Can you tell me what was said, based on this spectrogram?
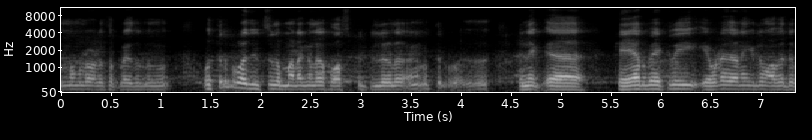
നമ്മളവിടെ സപ്ലൈ ചെയ്തിട്ടുണ്ട് ഒത്തിരി പ്രോജക്ട്സുകൾ മഠങ്ങൾ ഹോസ്പിറ്റലുകൾ അങ്ങനെ ഒത്തിരി pro- പിന്നെ കെയർ ബേക്കറി എവിടെയാണെങ്കിലും അവരുടെ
